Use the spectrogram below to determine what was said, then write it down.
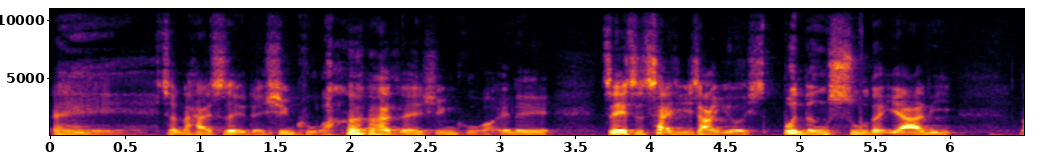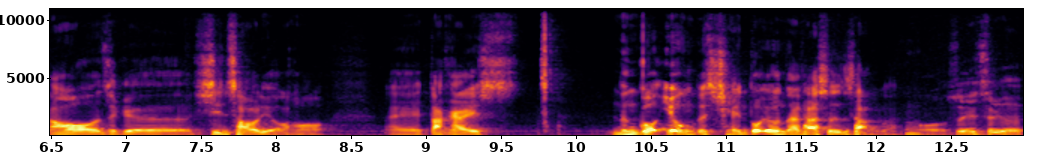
哎，真的还是有点辛苦啊，还是很辛苦啊，因为这一次蔡其昌有不能输的压力，然后这个新潮流哈，哎，大概是能够用的钱都用在他身上了哦，所以这个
